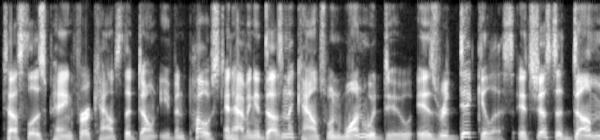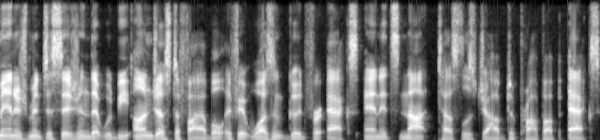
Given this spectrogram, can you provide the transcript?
Tesla is paying for accounts that don't even post, and having a dozen accounts when one would do is ridiculous. It's just a dumb management decision that would be unjustifiable if it wasn't good for X, and it's not Tesla's job to prop up X.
